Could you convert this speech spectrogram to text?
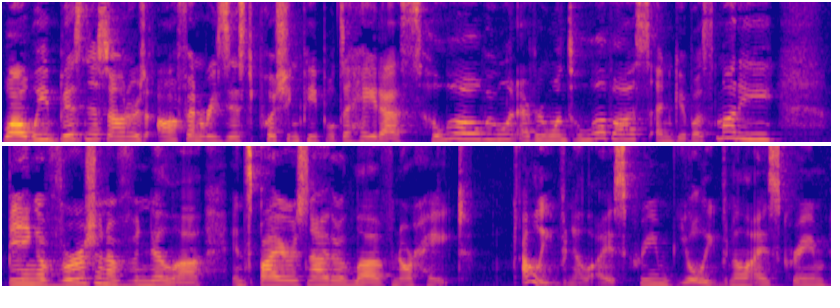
While we business owners often resist pushing people to hate us, hello, we want everyone to love us and give us money, being a version of vanilla inspires neither love nor hate. I'll eat vanilla ice cream, you'll eat vanilla ice cream.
